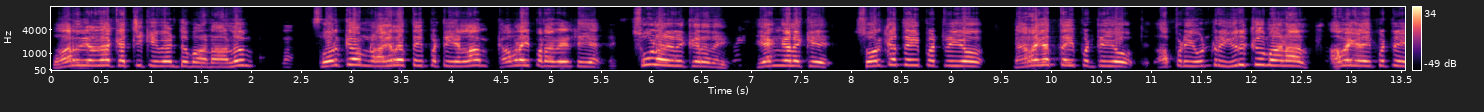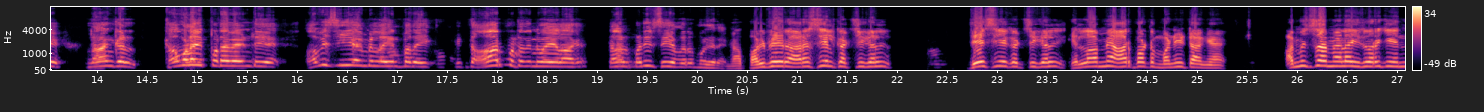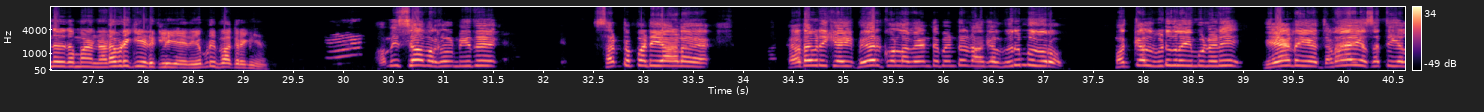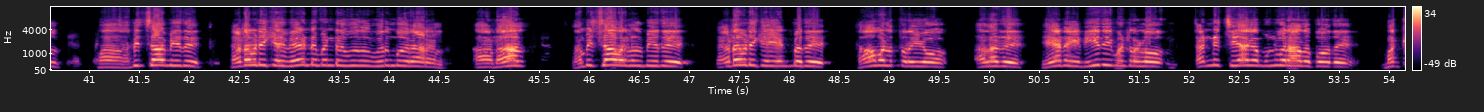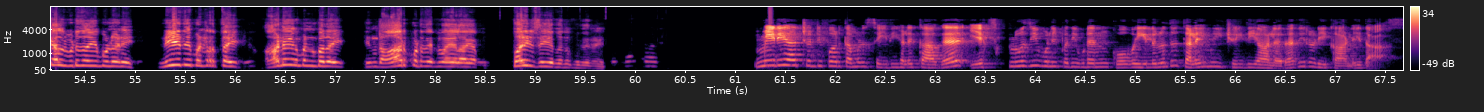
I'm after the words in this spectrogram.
பாரதிய ஜனதா கட்சிக்கு வேண்டுமானாலும் சொர்க்கம் நகரத்தை பற்றி எல்லாம் கவலைப்பட வேண்டிய சூழல் இருக்கிறது. எங்களுக்கு சொர்க்கத்தை பற்றியோ நரகத்தை பற்றியோ அப்படி ஒன்று இருக்குமானால் அவைகளை பற்றி நாங்கள் கவலைப்பட வேண்டிய அவசியமில்லை என்பதை இந்த ஆர்ப்பாட்டத்தின் வாயிலாக நான் பதிவு செய்ய விரும்புகிறேன். பல்வேறு அரசியல் கட்சிகள் தேசிய கட்சிகள் எல்லாமே ஆர்ப்பாட்டம் பண்ணிட்டாங்க. அமித்ஷா மேல இதுவரைக்கும் எந்த விதமான நடவடிக்கை எடுக்கலையே. இது எப்படி பாக்குறீங்க? அமித்ஷா அவர்கள் மீது சட்டப்படியான நடவடிக்கை மேற்கொள்ள வேண்டும் என்று நாங்கள் விரும்புகிறோம். மக்கள் விடுதலை முன்னணி ஏனைய ஜனநாயக சக்திகள் அமித்ஷா மீது நடவடிக்கை வேண்டும் என்று விரும்புகிறார்கள். ஆனால் அமித்ஷா அவர்கள் மீது நடவடிக்கை என்பது காவல்துறையோ அல்லது ஏனைய நீதிமன்றங்களோ தன்னிச்சையாக முன்வராத போது மக்கள் விடுதலை முன்னணி நீதிமன்றத்தை அணுகும் என்பதை இந்த ஆர்ப்பாட்டத்தின் வாயிலாக பதிவு செய்ய விரும்புகிறேன். மீடியா டுவெண்டி போர் தமிழ் செய்திகளுக்காக எக்ஸ்க்ளூசிவ் ஒளிப்பதிவுடன் கோவையிலிருந்து தலைமைச் செய்தியாளர் அதிரடி காளிதாஸ்.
